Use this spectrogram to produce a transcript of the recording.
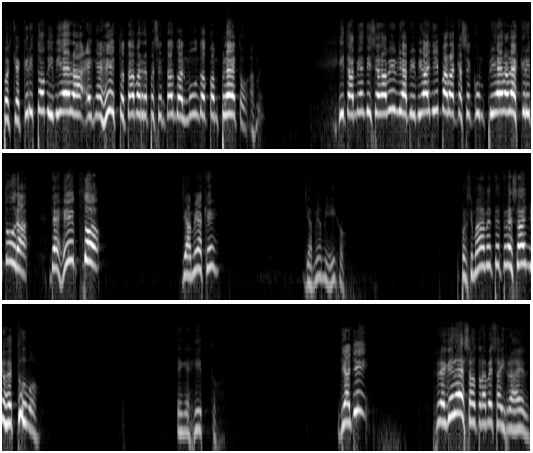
pues que Cristo viviera en Egipto estaba representando al mundo completo. Amén. Y también dice la Biblia, vivió allí para que se cumpliera la escritura de Egipto. ¿Llamé a qué? Llamé a mi hijo. Aproximadamente tres años estuvo en Egipto. De allí regresa otra vez a Israel.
